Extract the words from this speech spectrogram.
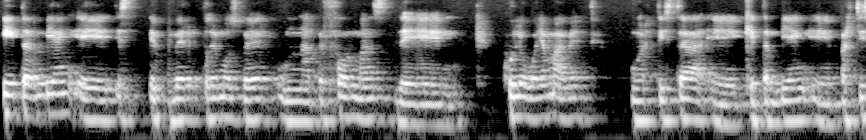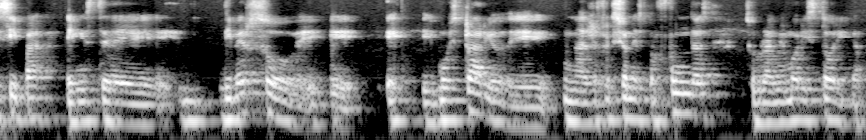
Y también eh, eh, podemos ver una performance de Julio Guayamabe, un artista eh, que también eh, participa en este diverso eh, muestrario de unas reflexiones profundas sobre la memoria histórica.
